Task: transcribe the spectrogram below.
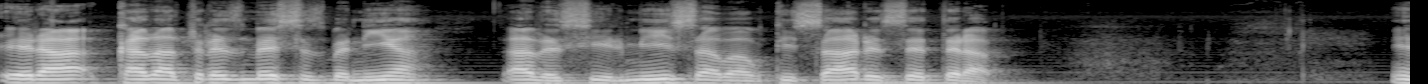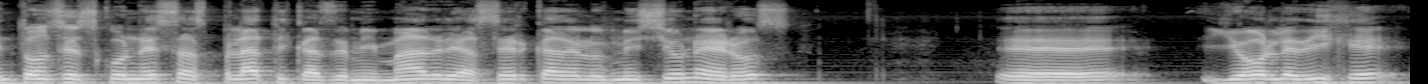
era cada tres meses venía a decir misa, a bautizar, etc. Entonces con estas pláticas de mi madre acerca de los misioneros, eh, yo le dije,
